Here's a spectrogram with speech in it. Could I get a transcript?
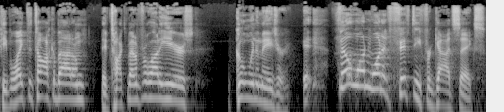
People like to talk about them. They've talked about them for a lot of years. Go win a major. It, Phil won one at fifty for God's sakes.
